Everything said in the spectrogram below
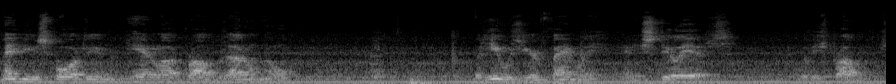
maybe you spoiled him, he had a lot of problems, I don't know. But he was your family, and he still is with his problems.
